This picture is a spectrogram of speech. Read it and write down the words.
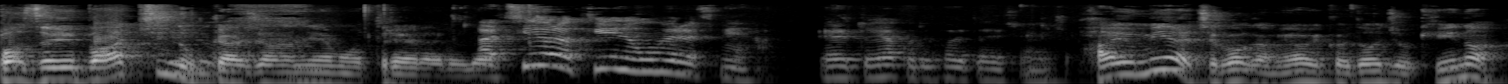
Pa za jebačinu, kaže ona njemu u traileru, da. A cijelo kino umire od smijeha. Je to jako duhovita rečenica. Ha i umirat će, boga mi, ovi koji dođu u kino,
